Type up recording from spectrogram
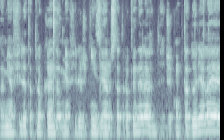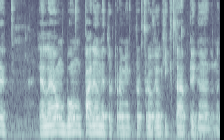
a minha filha está trocando, a minha filha de 15 anos está trocando ela, de computador e ela é, ela é um bom parâmetro para mim, para eu ver o que está pegando, né?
